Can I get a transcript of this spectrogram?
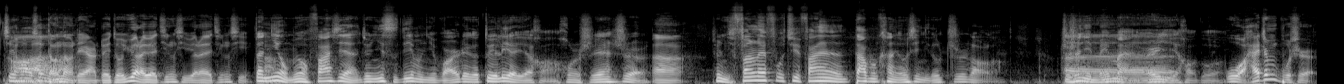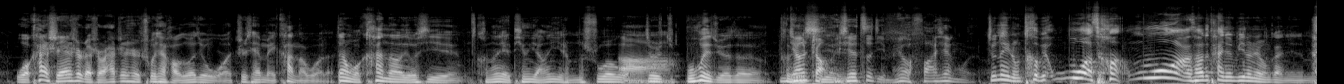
进化算法。等等这样，对，就越来越精细，越来越精细。啊但你有没有发现，就你 Steam 你玩这个队列也好，或者实验室，嗯，就是你翻来覆去，发现大部分看的游戏你都知道了，只是你没买而已，好多。我还真不是，我看实验室的时候，还真是出现好多就我之前没看到过的。但是我看到的游戏，可能也听杨毅什么的说过，啊就是不会觉得你想找一些自己没有发现过的，就那种特别我操我操，这太牛逼了那种感觉，明白？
